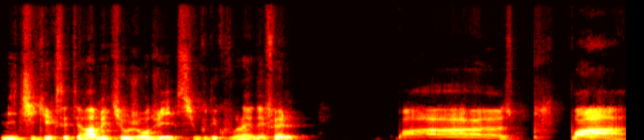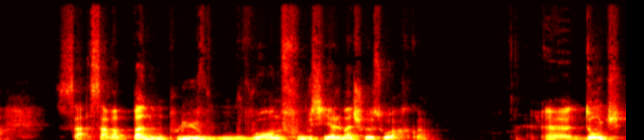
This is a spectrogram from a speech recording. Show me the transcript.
mythiques, etc. Mais qui aujourd'hui, si vous découvrez la NFL, bah, bah, ça ne va pas non plus vous, vous rendre fou s'il y a le match le soir. Quoi. Euh, donc,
